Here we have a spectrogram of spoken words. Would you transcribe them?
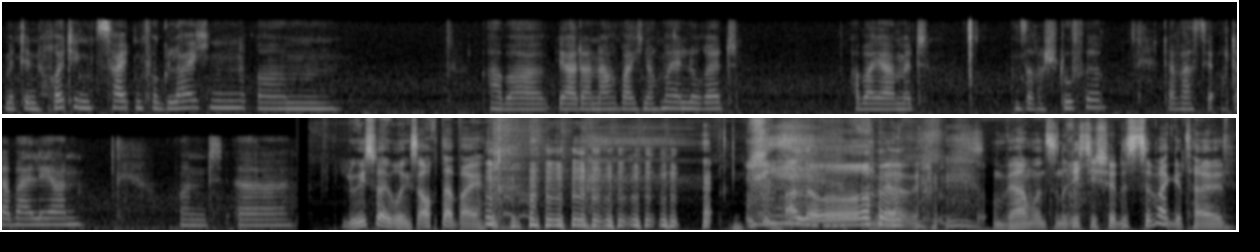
mit den heutigen Zeiten vergleichen. Ähm, aber ja, danach war ich nochmal in Lorette. Aber ja, mit unserer Stufe. Da warst du ja auch dabei, Leon. Und äh, Luis war übrigens auch dabei. Hallo. Und wir, und wir haben uns ein richtig schönes Zimmer geteilt.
